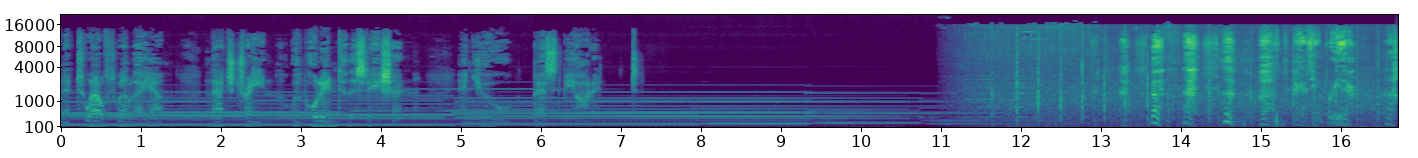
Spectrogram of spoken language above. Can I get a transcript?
And at 12, 12 a.m., that train will pull into the station. And you best be on it. Take a breather. Uh,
